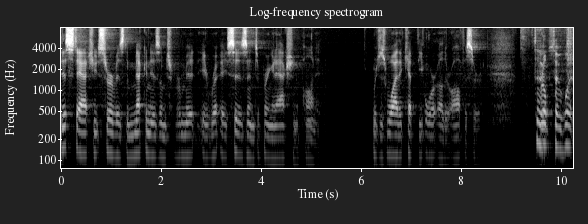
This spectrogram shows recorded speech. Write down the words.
this statute serve as the mechanism to permit a, a citizen to bring an action upon it, which is why they kept the or other officer. So, so what,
